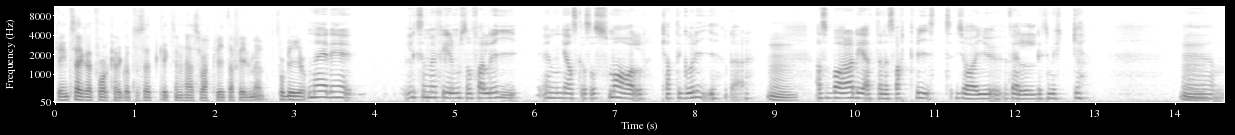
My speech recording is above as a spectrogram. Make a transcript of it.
Det är inte säkert att folk hade gått och sett liksom den här svartvita filmen på bio. Nej, det är liksom en film som faller i en ganska så smal kategori där. Mm. Alltså bara det att den är svartvit gör ju väldigt mycket. Mm. Ehm,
